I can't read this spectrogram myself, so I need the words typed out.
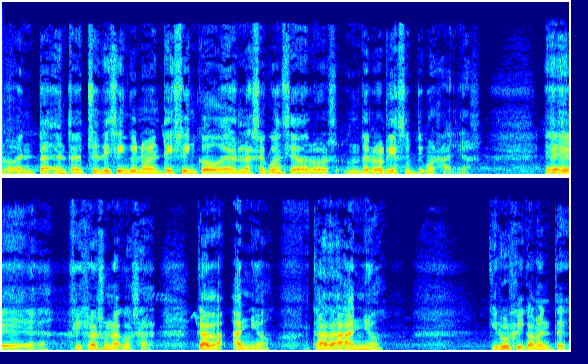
90, entre 85 y 95 es la secuencia de los, de los 10 últimos años. Eh, fijaos una cosa, cada año, cada año, quirúrgicamente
